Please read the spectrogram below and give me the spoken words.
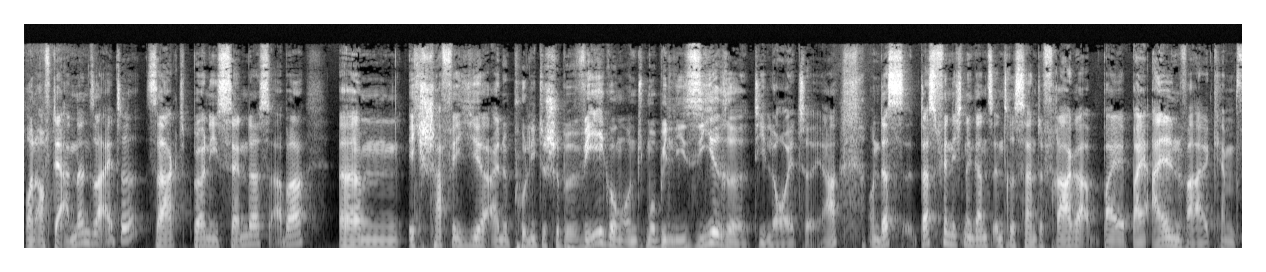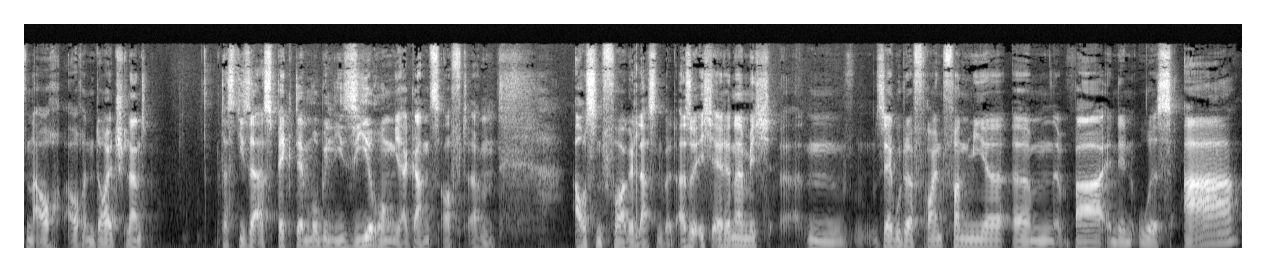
Und auf der anderen Seite sagt Bernie Sanders aber, ähm, ich schaffe hier eine politische Bewegung und mobilisiere die Leute, ja. Und das, das finde ich eine ganz interessante Frage bei, bei allen Wahlkämpfen, auch, auch in Deutschland, dass dieser Aspekt der Mobilisierung ja ganz oft ähm, außen vor gelassen wird. Also ich erinnere mich, äh, ein sehr guter Freund von mir ähm, war in den USA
